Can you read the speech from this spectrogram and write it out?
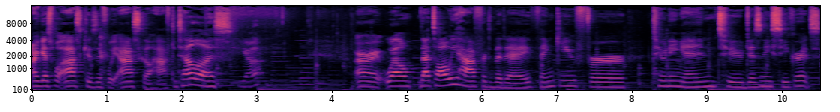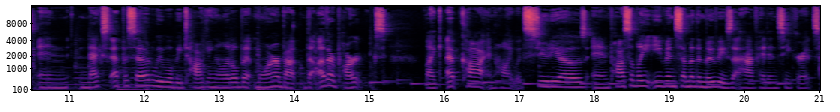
I guess we'll ask because if we ask, they'll have to tell us. Yep. All right, well, that's all we have for the day. Thank you for tuning in to Disney Secrets. In next episode, we will be talking a little bit more about the other parks like Epcot and Hollywood Studios and possibly even some of the movies that have hidden secrets.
